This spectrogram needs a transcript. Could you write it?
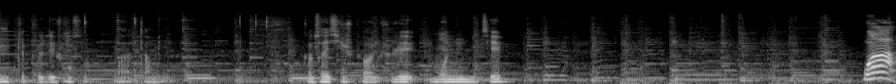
Je vais peut-être le défoncer. Voilà, terminé. Comme ça, ici, je peux reculer mon unité. Waouh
